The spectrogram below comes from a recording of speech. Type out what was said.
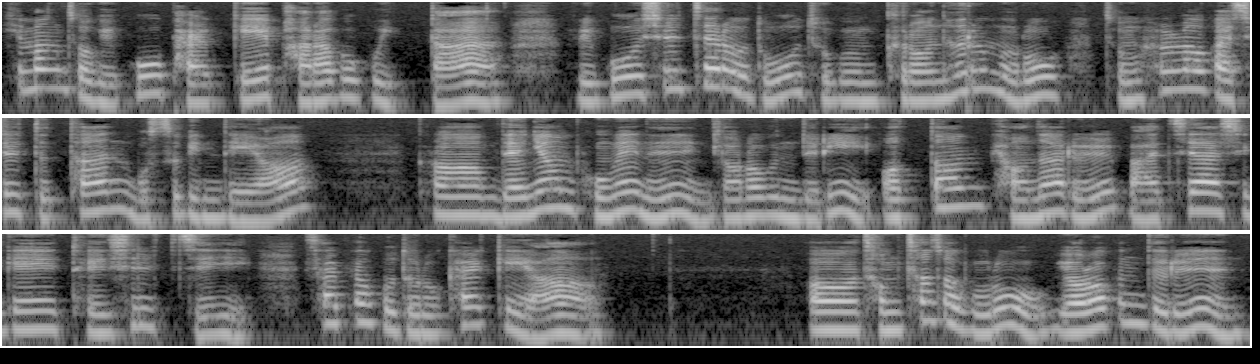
희망적이고 밝게 바라보고 있다. 그리고 실제로도 조금 그런 흐름으로 좀 흘러가실 듯한 모습인데요. 그럼 내년 봄에는 여러분들이 어떤 변화를 맞이하시게 되실지 살펴보도록 할게요. 어, 점차적으로 여러분들은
